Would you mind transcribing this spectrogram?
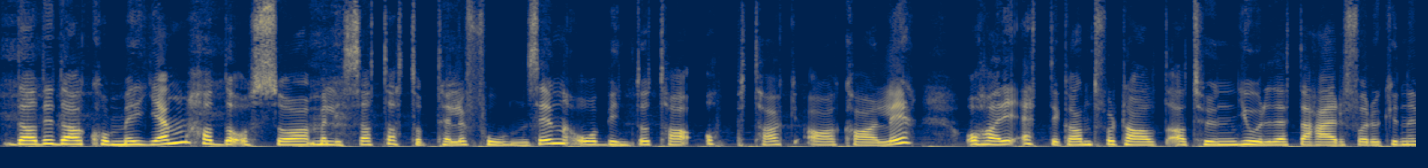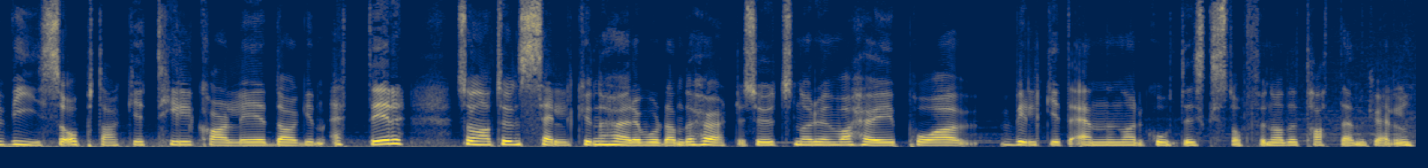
Da de da kommer hjem, hadde også Melissa tatt opp telefonen sin og begynt å ta opptak av Carly, og har i etterkant fortalt at hun gjorde dette her for å kunne vise opptaket til Carly dagen etter, sånn at hun selv kunne høre hvordan det hørtes ut når hun var høy på hvilket enn narkotisk stoff hun hadde tatt den kvelden.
